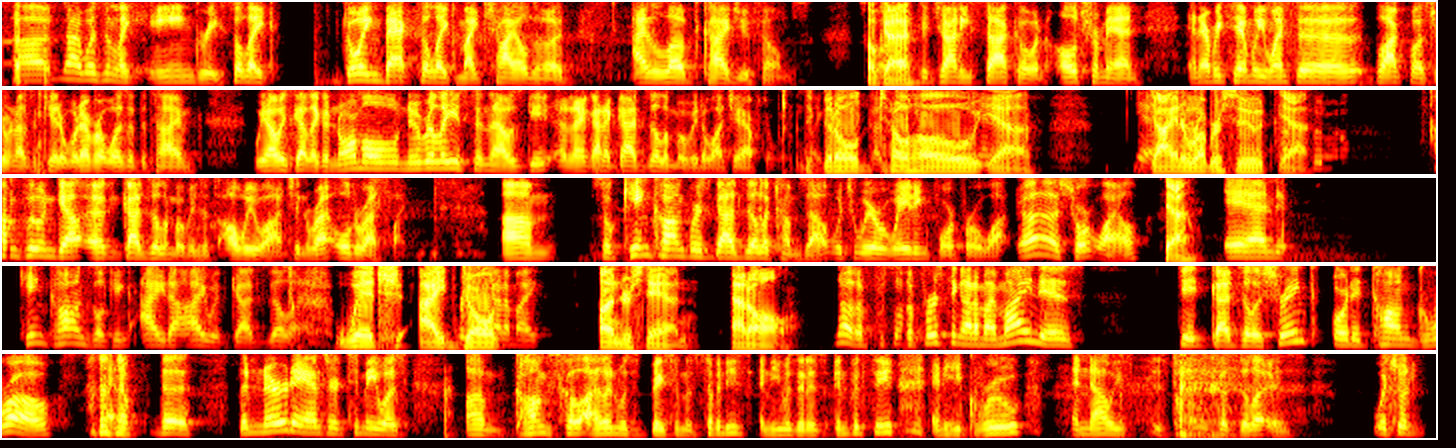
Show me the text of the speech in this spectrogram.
Uh no, I wasn't like angry. So like going back to like my childhood, I loved kaiju films. So Okay. to Johnny Sokko and Ultraman. And every time we went to Blockbuster when I was a kid or whatever it was at the time, we always got like a normal new release and I was and I got a Godzilla movie to watch afterwards. the Like, good old Toho, yeah. Yeah, guy in a rubber suit. Yeah. Fu, Kung Fu and Ga- uh, Godzilla movies. That's all we watch in re- old wrestling. Um, so King Kong versus Godzilla comes out, which we were waiting for for a while, uh, a short while, Yeah. and King Kong's looking eye to eye with Godzilla. Which I First thing out don't my- understand at all. no, the, so the first thing out of my mind is, did Godzilla shrink or did Kong grow? And the the nerd answer to me was, um, Kong Skull Island was based in the seventies, and he was in his infancy, and he grew, and now he's as tall as Godzilla is, which would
